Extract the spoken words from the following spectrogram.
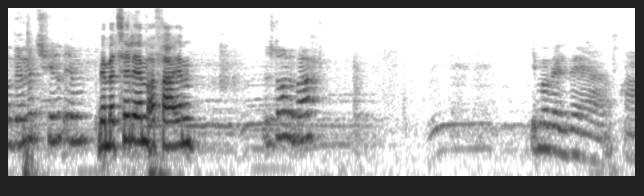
Og hvem er til M? Hvem er til M og fra M? Det står det bare. Det må vel være fra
